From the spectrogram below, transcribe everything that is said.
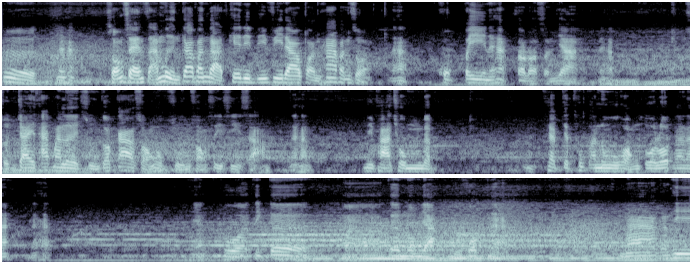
เออนะฮะสองแสนสามหมื่นเก้าพันบาท เครดิตดีฟรีดาวน์ผ่อนห้าพันสองนะฮะหกปีนะฮะตลอดสัญญานะครับ สนใจทักมาเลยศูนย์เก้าเก้าสองหกศูนย์สองสี่สี่สามนะครับนี่พาชมแบบแทบจะทุกอนูของตัวรถแล้วนะนะฮะเนี่ยตัวติ๊กเกอร์เติมลมยางอยู่ครบนะมากันที่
